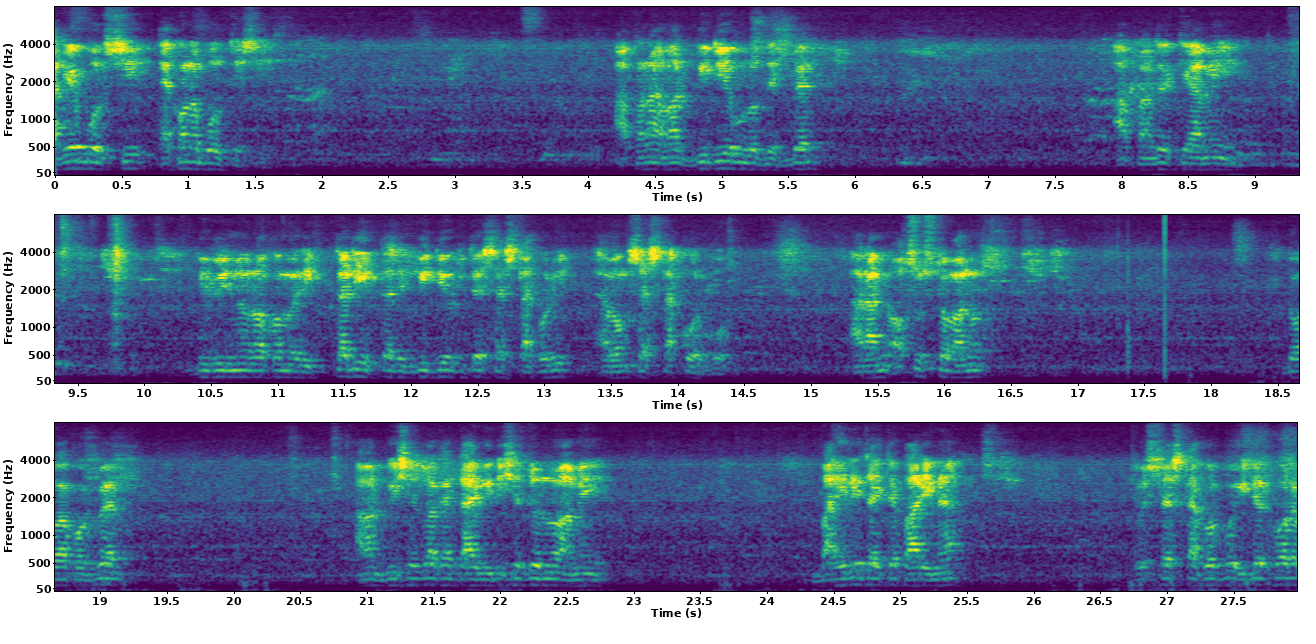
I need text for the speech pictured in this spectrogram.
আগে বলছি, এখনও বলতেছি। আপনারা আমার ভিডিওগুলো দেখবেন। আপনাদেরকে আমি বিভিন্ন রকমের ইত্যাদি ইত্যাদি ভিডিও দিতে চেষ্টা করি এবং চেষ্টা করব। আর আমি অসুস্থ মানুষ, দোয়া করবেন। আমার বিশেষভাবে ডায়াবেটিসের জন্য আমি বাইরে যাইতে পারি না। তো চেষ্টা করব, ঈদের পরে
